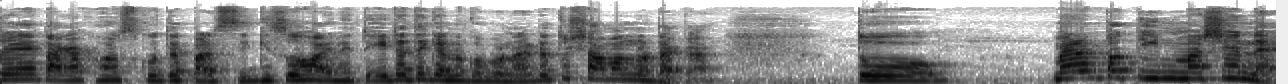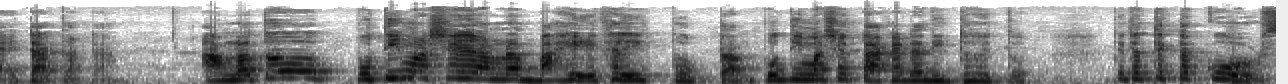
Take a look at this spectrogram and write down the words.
জায়গায় টাকা খরচ করতে পারছি, কিছু হয়নি। তো এটাতে কেন করব না? এটা তো সামান্য টাকা। তো ম্যাডাম তো তিন মাসে নেয় টাকাটা। আমরা তো প্রতি মাসে আমরা বাহিরে খালি পড়তাম। প্রতি মাসে টাকাটা দিতে হইতো। এটা তো একটা কোর্স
